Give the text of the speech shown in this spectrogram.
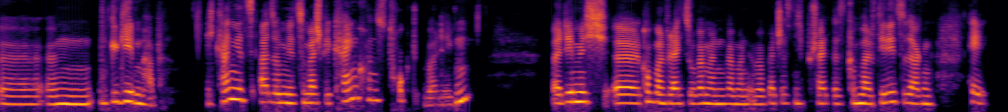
äh, ähm, gegeben habe. Ich kann jetzt also mir zum Beispiel kein Konstrukt überlegen, bei dem ich, äh, kommt man vielleicht so, wenn man, wenn man über Badges nicht Bescheid weiß, kommt man auf die Idee zu sagen, hey,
